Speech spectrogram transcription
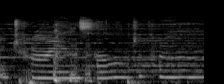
and trying so to prove.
